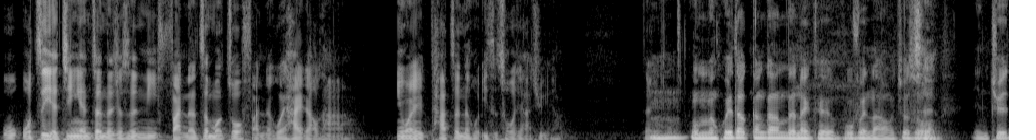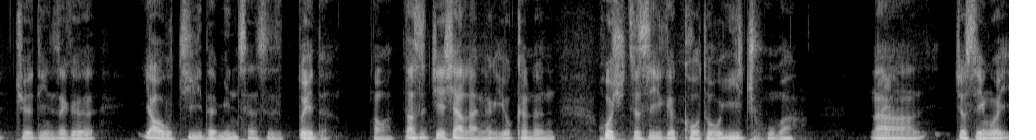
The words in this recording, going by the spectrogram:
我我自己的经验，真的就是你反而这么做，反而会害到他，因为他真的会一直错下去啊。嗯，我们回到刚刚的那个部分呢，我就说，你确确定这个。药剂的名称是对的哦，但是接下来呢，有可能或许这是一个口头医嘱嘛？那就是因为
